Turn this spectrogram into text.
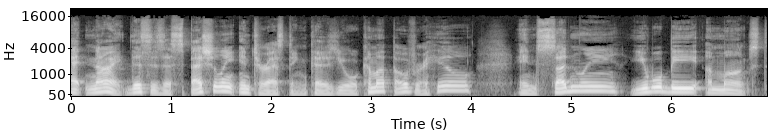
At night, this is especially interesting because you will come up over a hill and suddenly you will be amongst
